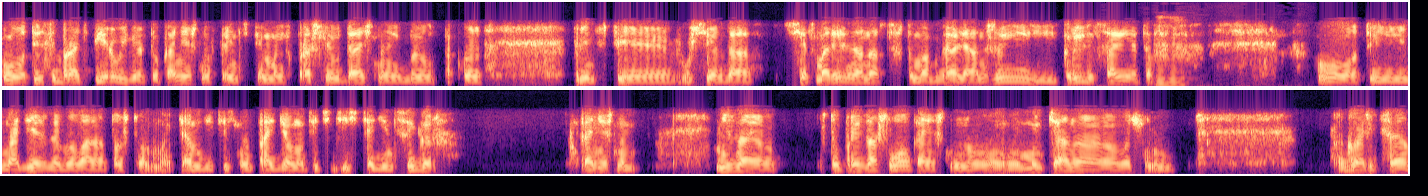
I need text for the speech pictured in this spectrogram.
вот, если брать первые игры, то, конечно, в принципе, мы их прошли удачно, и был такой, в принципе, у всех, да, все смотрели на нас, что мы обыграли Анжи и крылья Советов. Uh-huh. Вот, и надежда была на то, что мы прям действительно пройдем вот эти 10-11 игр. Конечно, не знаю, что произошло, конечно, но Мунтяна очень как говорится,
